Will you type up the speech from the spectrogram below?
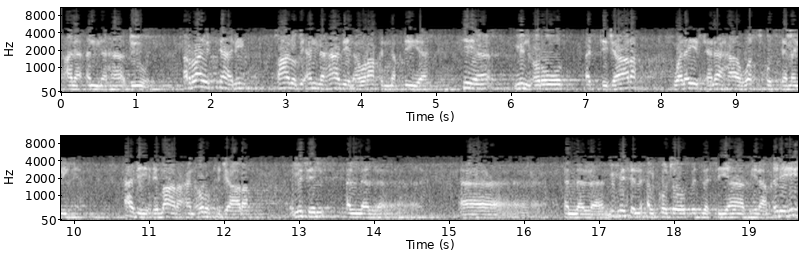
على أنها ديون. الرأي الثاني قالوا بأن هذه الأوراق النقدية هي من عروض التجارة وليس لها وصف الثمنية. هذه عبارة عن عروض تجارة مثل ال ال آه، مثل الكتب مثل الثياب إلى آخره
